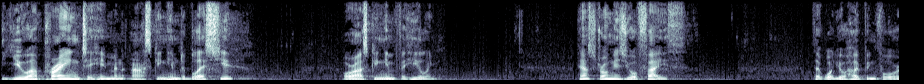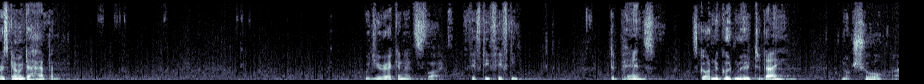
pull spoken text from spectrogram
You are praying to him and asking him to bless you or asking him for healing. How strong is your faith that what you're hoping for is going to happen? Would you reckon it's like 50 50? Depends. Is God in a good mood today? Not sure. I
